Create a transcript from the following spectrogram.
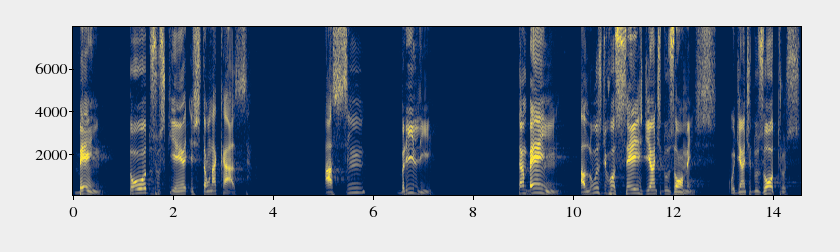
bem todos os que estão na casa. Assim brilhe também a luz de vocês diante dos homens, ou diante dos outros,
